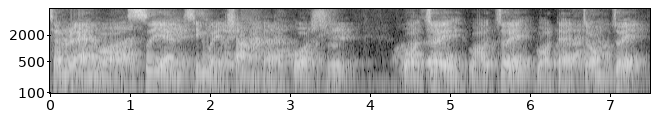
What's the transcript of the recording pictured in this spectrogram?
承认我私言行为上的过失，我罪，我罪，我的重罪。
